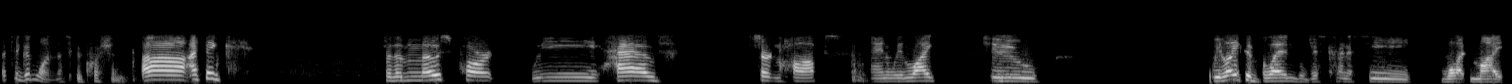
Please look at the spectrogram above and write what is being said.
that's a good one. That's a good question. Uh, I think for the most part, we have certain hops, and we like to we like to blend to just kind of see what might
